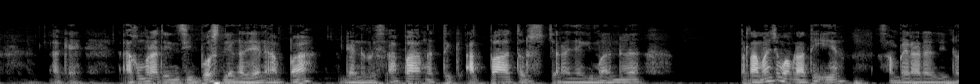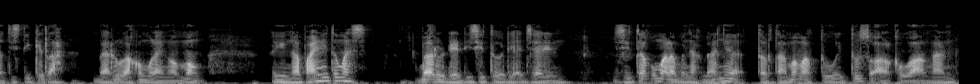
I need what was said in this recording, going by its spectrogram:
Oke, aku merhatiin si bos dia ngerjain apa, dia nulis apa, ngetik apa, terus caranya gimana. Pertama cuma merhatiin, sampai rada di notice dikit lah. Baru aku mulai ngomong, lagi ngapain itu mas? baru deh di situ diajarin. Di situ aku malah banyak nanya terutama waktu itu soal keuangan.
